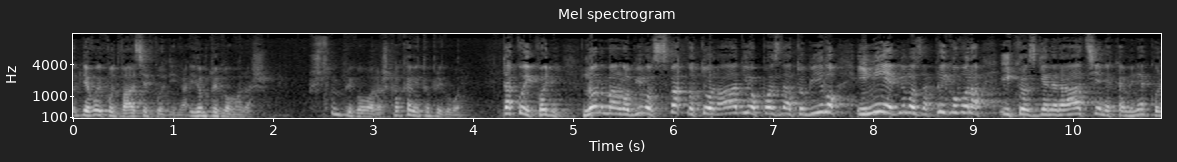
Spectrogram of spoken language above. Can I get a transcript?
djevojku od 20 godina. I Idem prigovaraš. Što mi prigovaraš? Kakav je to prigovor? Tako i kod njih. Normalno bilo, svako to radio, poznato bilo i nije bilo za prigovora i kroz generacije neka mi neko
